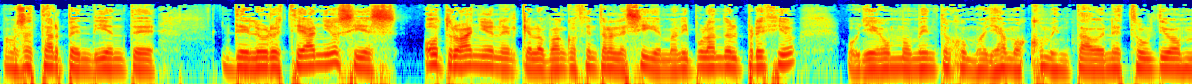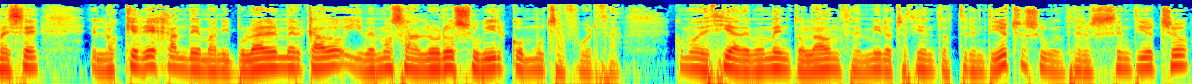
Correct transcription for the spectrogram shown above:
Vamos a estar pendientes del oro este año, si es otro año en el que los bancos centrales siguen manipulando el precio o llega un momento, como ya hemos comentado en estos últimos meses, en los que dejan de manipular el mercado y vemos al oro subir con mucha fuerza. Como decía, de momento la once en 1838 sube un 0,68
